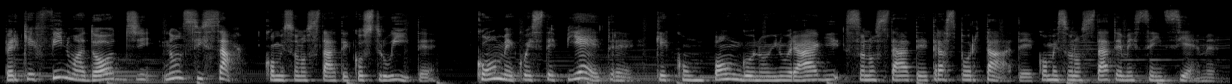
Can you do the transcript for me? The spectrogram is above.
perché fino ad oggi non si sa come sono state costruite, come queste pietre che compongono i nuraghi sono state trasportate, come sono state messe insieme.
